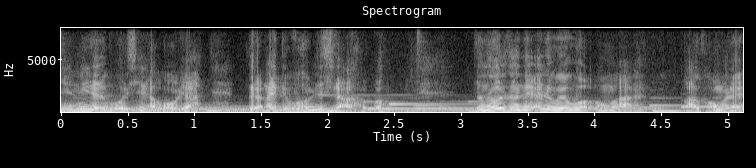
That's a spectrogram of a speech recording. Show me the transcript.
ရင်းနှီးတဲ့ဘောရှိတာပေါ့ဗျာအဲ့ဒီဘောမြစ်တာကိုကျွန်တော်ဆိုနေအဲ့လိုပဲပေါ့ဟိုမှာဘာခေါ်မလဲ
